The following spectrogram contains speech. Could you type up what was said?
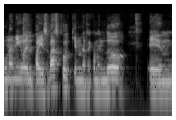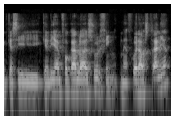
un amigo del País Vasco, quien me recomendó eh, que si quería enfocarlo al surfing me fuera a Australia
